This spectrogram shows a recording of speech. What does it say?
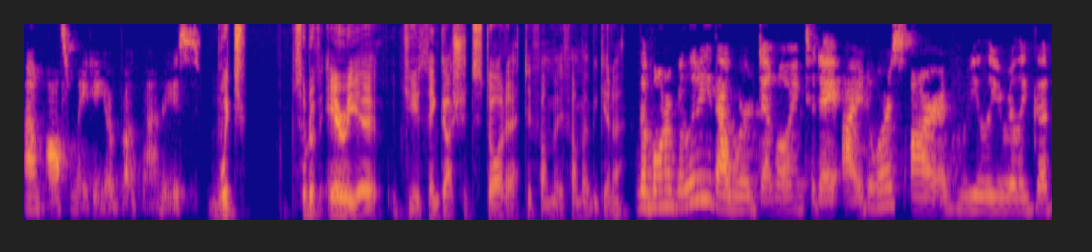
um, automating your bug bounties. Which sort of area do you think I should start at if I'm if I'm a beginner? The vulnerability that we're demoing today, IDORs, are a really really good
